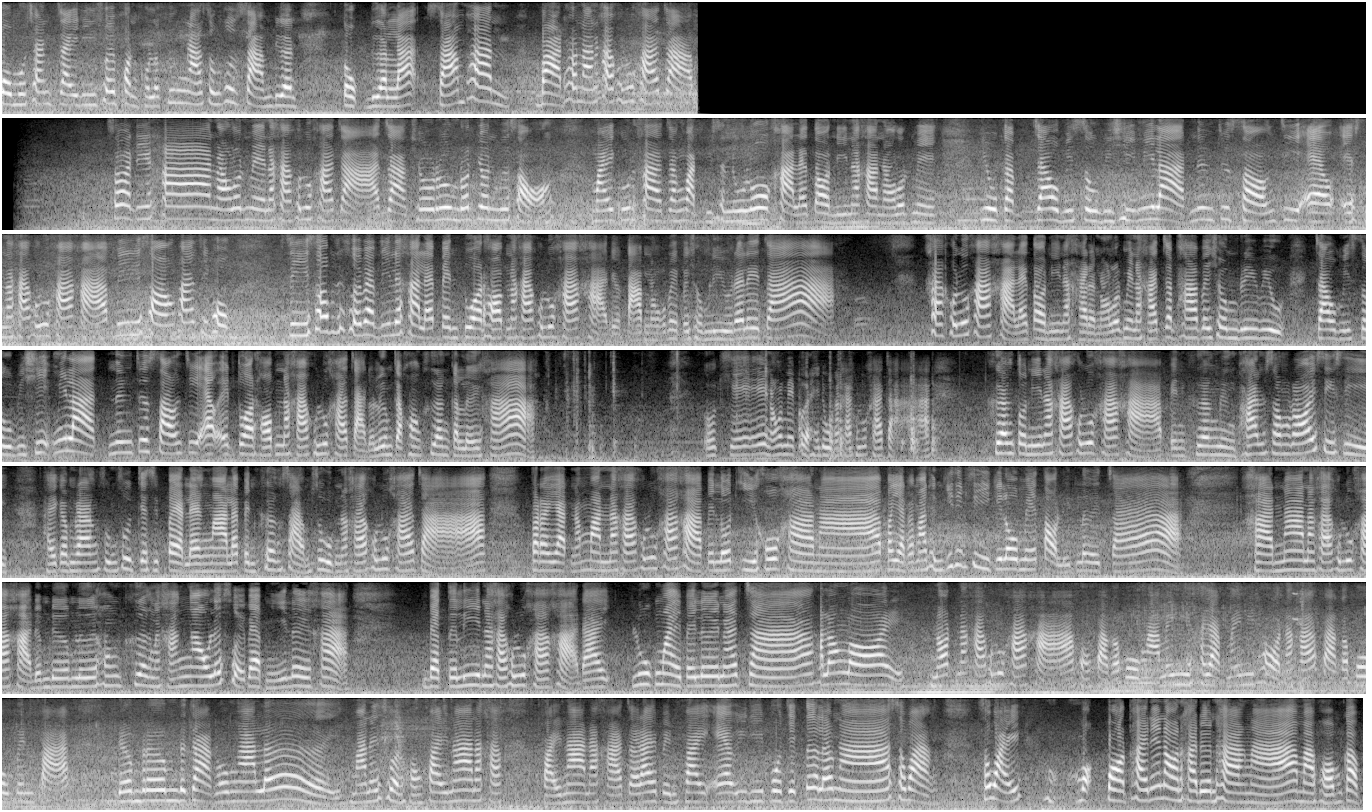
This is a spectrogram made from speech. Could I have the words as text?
โปรโมชั่นใจดีช่วยผ่อนคนละครึ่งนานสูงสุด 3 เดือน ตกเดือนละ 3,000 บาทเท่านั้นค่ะคุณลูกค้าจ๋าสวัสดีค่ะ น้องรถเมย์นะคะ คุณลูกค้าจ๋าจากโชว์รูมรถยนต์มือ2ไมค์กุดค่ะ จังหวัดพิษณุโลกค่ะ และตอนนี้นะคะ น้องรถเมย์อยู่กับเจ้ามิซูบิชิมิลาด 1.2 GLS นะคะ คุณลูกค้าค่ะปี 2016 สีส้มสวยๆแบบนี้เลยค่ะ และเป็นตัวท็อปนะคะ คุณลูกค้าค่ะเดี๋ยวตามน้องรถเมย์ไปชมรีวิวได้เลยจ้า ค่ะคุณลูกค้าค่ะและตอนนี้นะคะเดี๋ยวน้องรถเมย์นะคะ จะพาไปชมรีวิว เจ้ามิซูบิชิมิลาด1.2 GLS ตัวท็อปนะคะ คุณลูกค้าจ๋าเดี๋ยวเริ่มจากห้องเครื่องกันเลยค่ะ โอเค น้องรถเมย์เปิดให้ดูนะคะ คุณลูกค้าจ๋า เครื่องตัวนี้นะคะ คุณลูกค้าค่ะเป็นเครื่อง 1,200ซีซีให้กำลังสูงสุด 78 แรงม้าและเป็นเครื่อง 3 สูบนะคะ คุณลูกค้าจ๋าประหยัดน้ำมันนะคะ คุณลูกค้าค่ะเป็นรถอีโคคาร์นะ ประหยัดน้ำมันถึง 24 กิโลเมตรต่อลิตรเลยจ้าคานหน้านะคะ คุณลูกค้าค่ะเดิมๆเลยห้องเครื่องนะคะ เงาและสวยแบบนี้เลยค่ะ แบตเตอรี่นะคะ คุณลูกค้าค่ะได้ลูกใหม่ไปเลยนะจ๊ะล่องรอยน็อตนะคะ คุณลูกค้าขาของฝากระโปรงนะไม่มีขยับไม่มีถอดนะคะ ฝากระโปรงเป็นฝาเดิมเริ่มจากโรงงานเลย มาในส่วนของไฟหน้านะคะ ไฟหน้านะคะจะได้เป็นไฟ LED โปรเจคเตอร์แล้วนะ สว่างสวัยปลอดภัยแน่นอนค่ะเดินทางนะ มาพร้อมกับ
